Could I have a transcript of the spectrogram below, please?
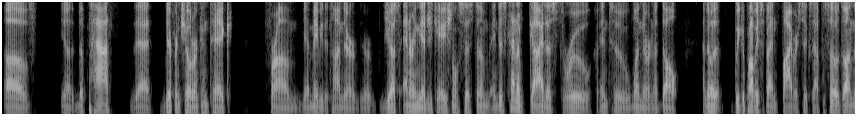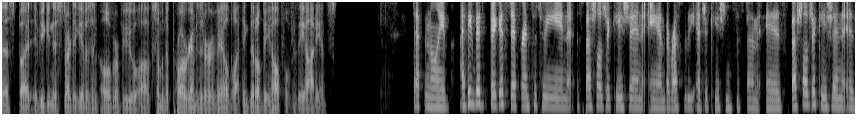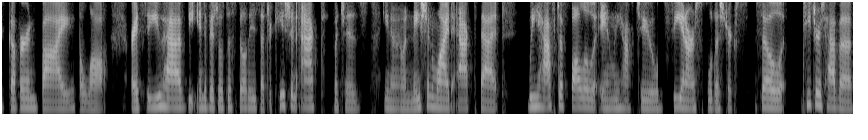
of you know the path that different children can take from yeah, maybe the time they're they're just entering the educational system and just kind of guide us through into when they're an adult I know that we could probably spend five or six episodes on this, but if you can just start to give us an overview of some of the programs that are available, I think that'll be helpful for the audience. Definitely. I think the biggest difference between special education and the rest of the education system is special education is governed by the law, right? So you have the Individual Disabilities Education Act, which is, you know, a nationwide act that we have to follow and we have to see in our school districts. So teachers have a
